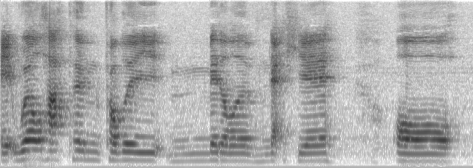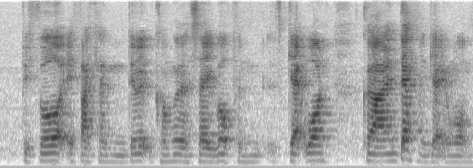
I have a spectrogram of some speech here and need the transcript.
It will happen probably middle of next year or before if I can do it because I'm going to save up and get one because I'm definitely getting one.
